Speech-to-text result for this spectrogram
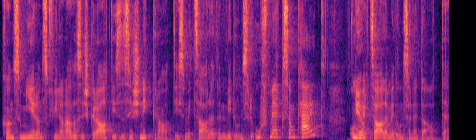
konsumieren und das Gefühl haben, ah, das ist gratis, es ist nicht gratis. Wir zahlen mit unserer Aufmerksamkeit und ja. wir zahlen mit unseren Daten.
